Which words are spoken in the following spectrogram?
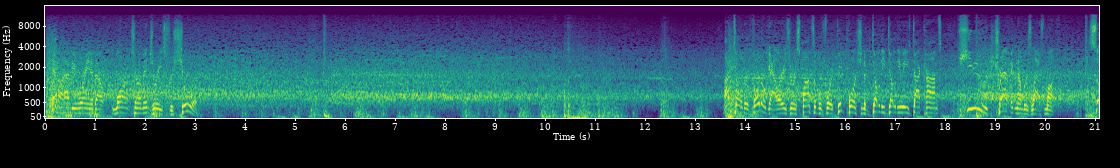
That'll have you worrying about long-term injuries for sure. Her photo galleries are responsible for a good portion of WWE's.com's huge traffic numbers last month. So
